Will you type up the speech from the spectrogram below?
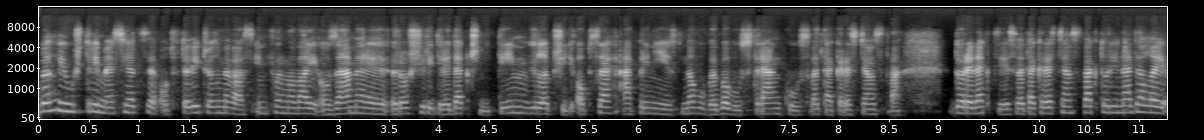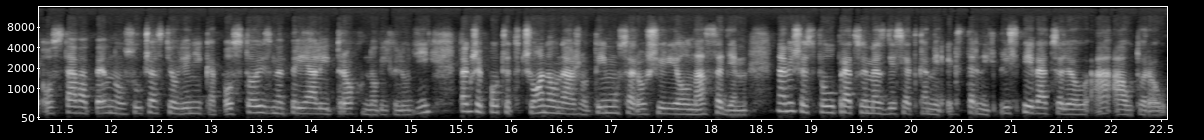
Ubehli už tri mesiace od vtedy, čo sme vás informovali o zámere rozšíriť redakčný tím, vylepšiť obsah a priniesť novú webovú stránku Sveta kresťanstva. Do redakcie Sveta kresťanstva, ktorý naďalej ostáva pevnou súčasťou denníka Postoj, sme prijali troch nových ľudí, takže počet členov nášho týmu sa rozšíril na sedem. Navyše spolupracujeme s desiatkami externých prispievateľov a autorov.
